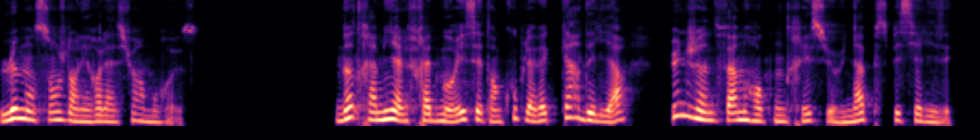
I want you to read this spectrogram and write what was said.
Le mensonge dans les relations amoureuses. Notre ami Alfred Maurice est en couple avec Cardelia, une jeune femme rencontrée sur une app spécialisée.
